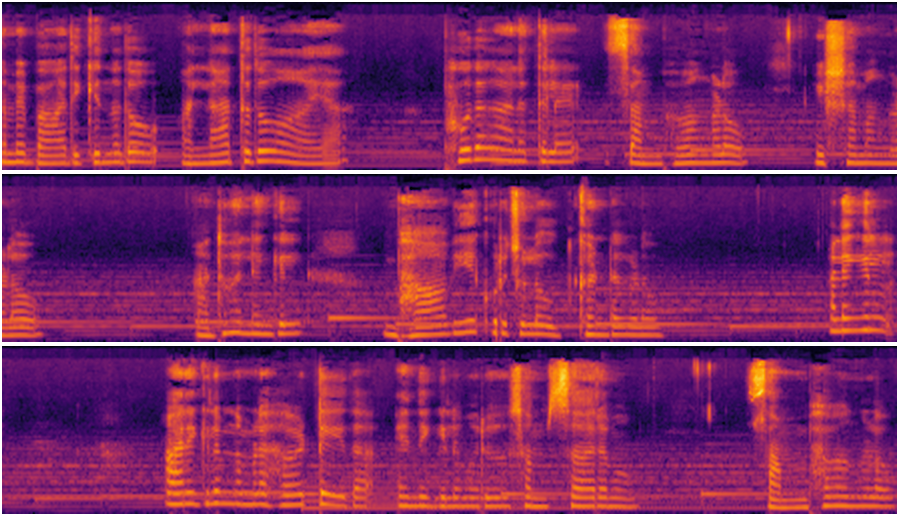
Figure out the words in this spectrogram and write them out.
നമ്മെ ബാധിക്കുന്നതോ അല്ലാത്തതോ ആയ ഭൂതകാലത്തിലെ സംഭവങ്ങളോ വിഷമങ്ങളോ അതും അല്ലെങ്കിൽ ഭാവിയെക്കുറിച്ചുള്ള ഉത്കണ്ഠകളോ അല്ലെങ്കിൽ ആരെങ്കിലും നമ്മളെ ഹേർട്ട് ചെയ്ത എന്തെങ്കിലും ഒരു സംസാരമോ സംഭവങ്ങളോ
